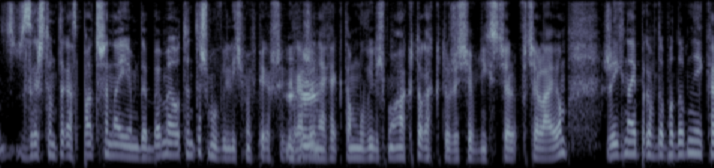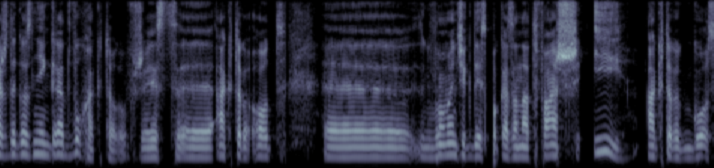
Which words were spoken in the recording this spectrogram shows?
zresztą teraz patrzę na IMDB, my o tym też mówiliśmy w pierwszych mhm. wrażeniach, jak tam mówiliśmy o aktorach, którzy się w nich wcielają, że ich najprawdopodobniej każdego z nich gra dwóch aktorów, że jest e, aktor od e, w momencie, gdy jest pokazana twarz i aktor głos,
